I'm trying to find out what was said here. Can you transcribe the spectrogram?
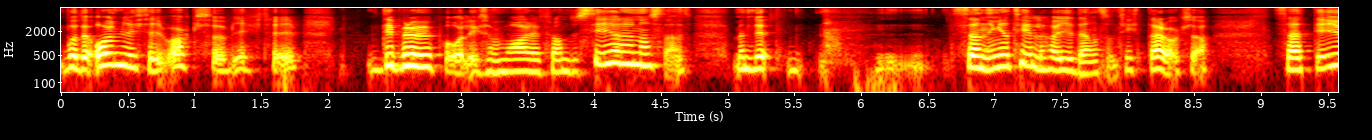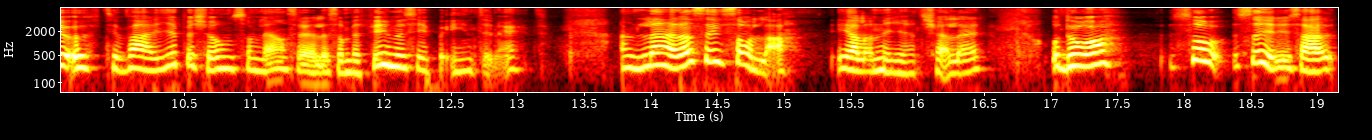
både objektiv och subjektiv det beror på liksom varifrån du ser den någonstans. Men det, sändningen tillhör ju den som tittar också. Så att det är ju upp till varje person som läser eller som befinner sig på internet att lära sig sålla i alla nyhetskällor. Och då så, så är det ju så här,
